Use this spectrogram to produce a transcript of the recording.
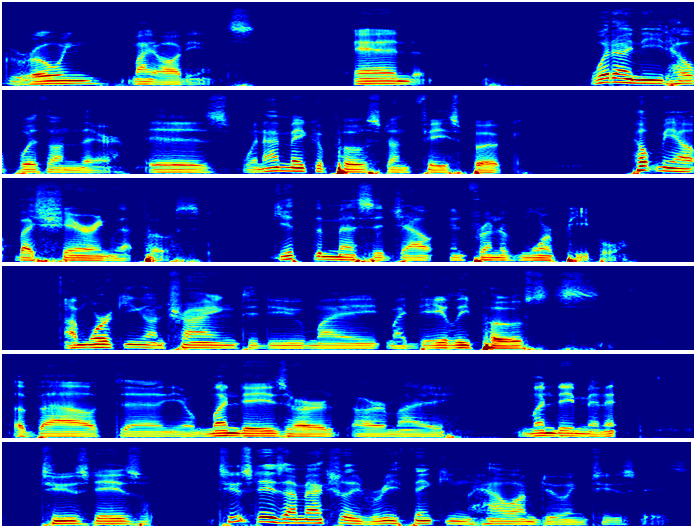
growing my audience. And what I need help with on there is when I make a post on Facebook, help me out by sharing that post. Get the message out in front of more people. I'm working on trying to do my, my daily posts about, uh, you know, Mondays are, are my Monday minute. Tuesdays, Tuesdays I'm actually rethinking how I'm doing Tuesdays.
